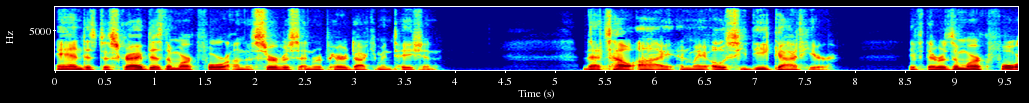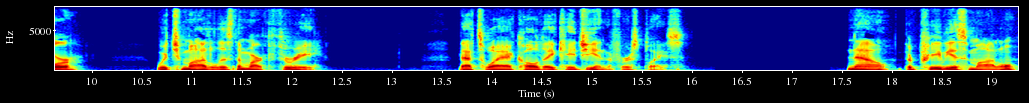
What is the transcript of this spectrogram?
and is described as the Mark IV on the service and repair documentation. That's how I and my OCD got here. If there is a Mark IV, which model is the Mark III? That's why I called AKG in the first place. Now, the previous model,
